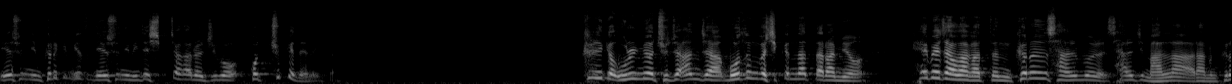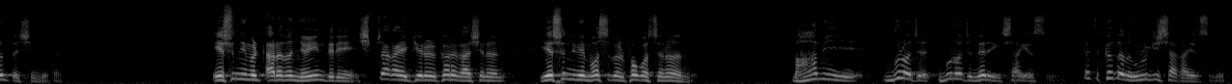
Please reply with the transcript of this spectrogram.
예수님 그렇게 믿었던 예수님 이제 십자가를 지고 곧 죽게 되니까. 그러니까 울며 주저앉아 모든 것이 끝났다라며 패배자와 같은 그런 삶을 살지 말라라는 그런 뜻입니다. 예수님을 따르던 여인들이 십자가의 길을 걸어가시는 예수님의 모습을 보고서는 마음이 무너져 무너져 내리기 시작했습니다. 그래서 그들은 울기 시작하였습니다.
